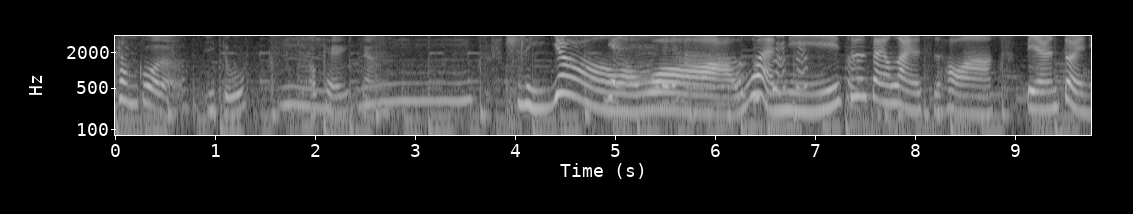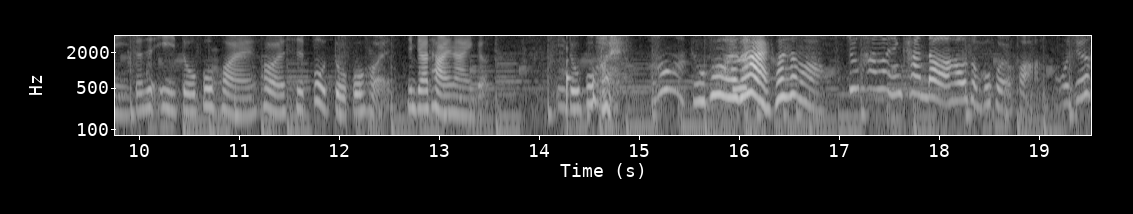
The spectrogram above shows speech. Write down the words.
看过了，已读嗯，OK，这样。嗯，是理由。哇，问你，就是在用 Line 的时候啊，别人对你就是已读不回，或者是不读不回，你比较讨厌哪一个？已读不回，读不回派，为什么？就他都已经看到了，他为什么不回话？我觉得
